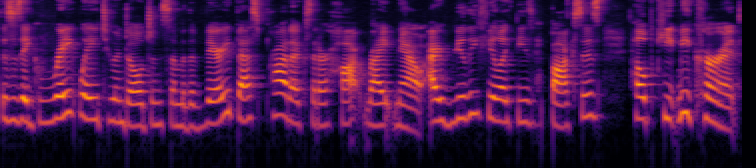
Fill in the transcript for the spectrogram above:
This is a great way to indulge in some of the very best products that are hot right now. I really feel like these boxes help keep me current.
